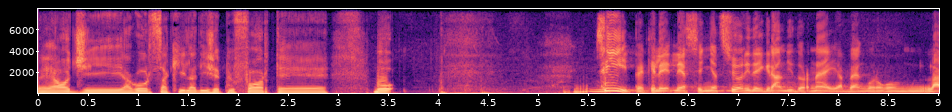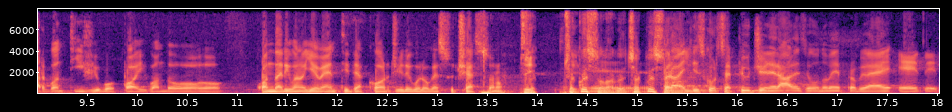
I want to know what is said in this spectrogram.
E oggi la corsa a chi la dice più forte, boh, sì, perché le, le, assegnazioni dei grandi tornei avvengono con largo anticipo e poi quando, quando, arrivano gli eventi ti accorgi di quello che è successo, no? Sì, c'è questo, eh, c'è questo però il discorso è più generale, secondo me, proprio è, è, è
